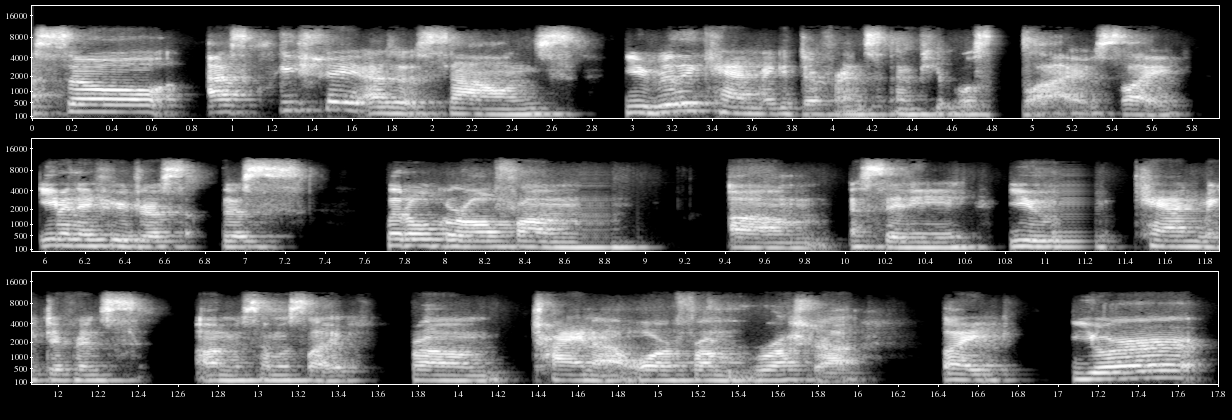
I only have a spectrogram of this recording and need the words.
So as cliche as it sounds, you really can make a difference in people's lives. Like even if you're just this little girl from um, a city, you can make difference um, in someone's life from China or from Russia. Like your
